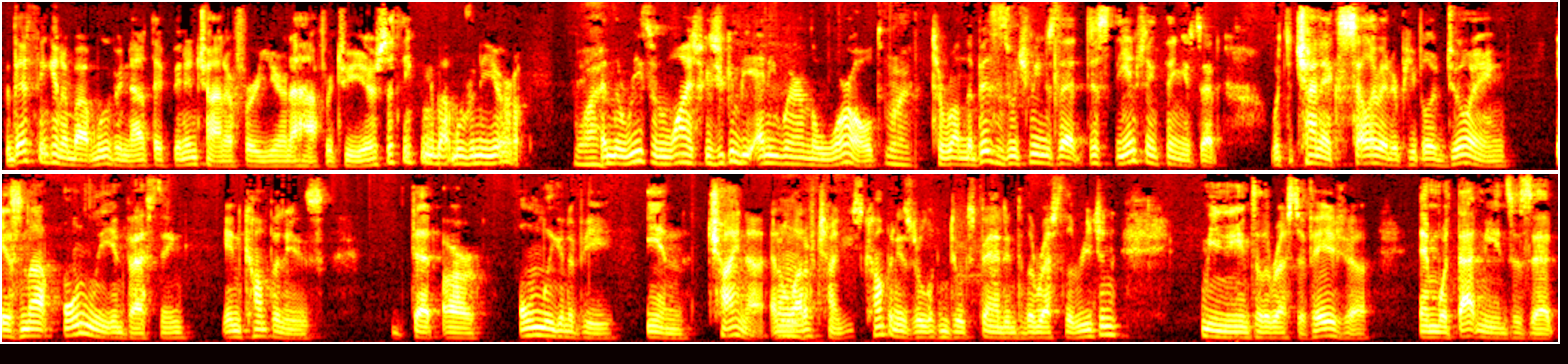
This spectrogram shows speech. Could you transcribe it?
But they're thinking about moving now that they've been in China for a year and a half or two years. They're thinking about moving to Europe. Why? And the reason why is because you can be anywhere in the world right. to run the business, which means that just the interesting thing is that what the China Accelerator people are doing is not only investing in companies that are only going to be in China. And a mm. lot of Chinese companies are looking to expand into the rest of the region, meaning into the rest of Asia. And what that means is that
